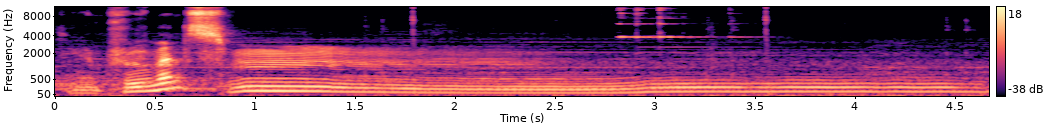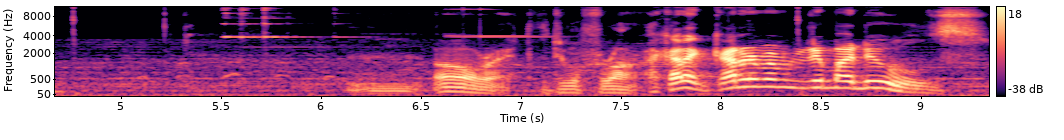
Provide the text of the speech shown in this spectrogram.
The improvements? Hmm. Alright, the duel for honor. I gotta, gotta remember to do my duels.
